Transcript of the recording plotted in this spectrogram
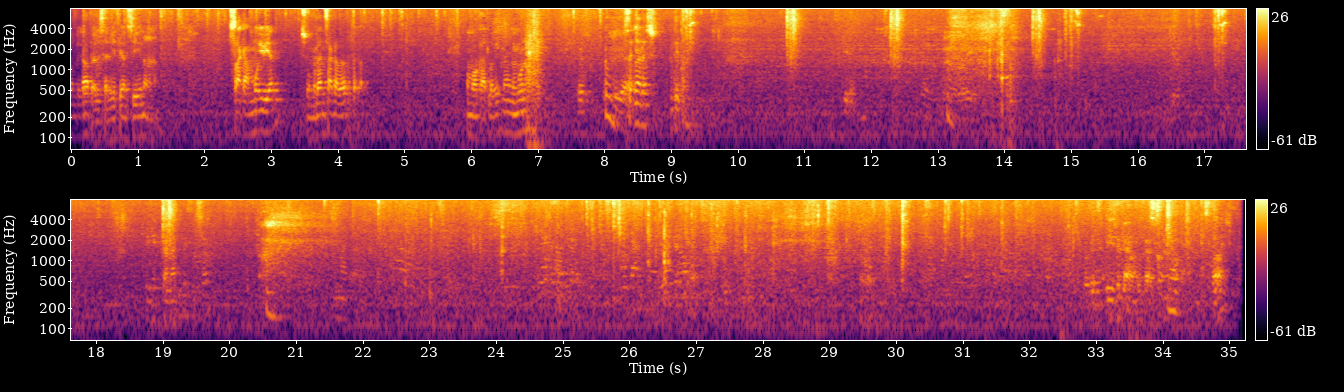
complicado, pero el servicio en sí no. Saca muy bien, es un gran sacador, pero. Como Carlos, no hay ninguno. Señores, un. Lo with these account, the customer. What?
